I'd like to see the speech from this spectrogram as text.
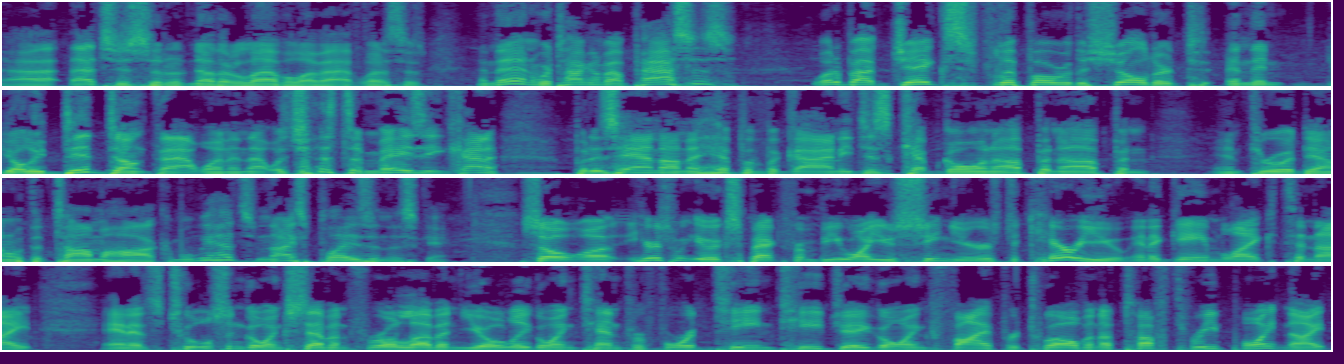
uh, that's just another level of athleticism. And then we're talking about passes. What about Jake's flip over the shoulder? To, and then Yoeli did dunk that one, and that was just amazing. He kind of put his hand on the hip of a guy, and he just kept going up and up and, and threw it down with the tomahawk. I mean, we had some nice plays in this game. So uh, here's what you expect from BYU seniors to carry you in a game like tonight. And it's Toolson going 7 for 11, Yoeli going 10 for 14, TJ going 5 for 12, and a tough three point night.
